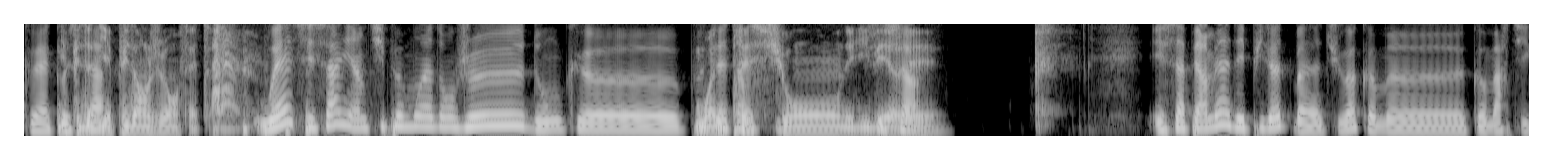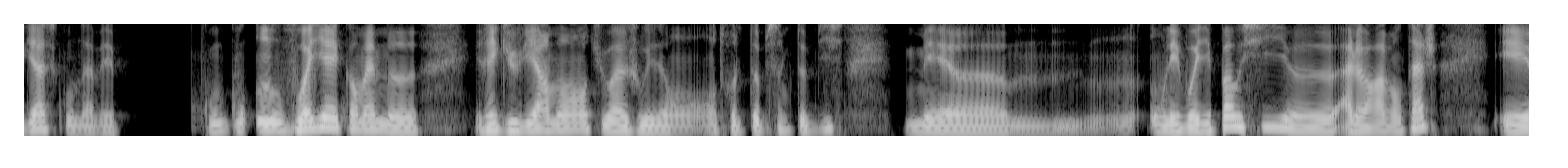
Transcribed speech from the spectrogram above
que Acosta. Il n'y a plus d'enjeu en fait. ouais, c'est ça, il y a un petit peu moins d'enjeu, donc. Euh, moins de pression, on est libéré. Et ça permet à des pilotes, bah, tu vois, comme, comme Artigas, qu'on avait. qu'on voyait quand même régulièrement, tu vois, jouer entre le top 5, top 10, mais on les voyait pas aussi à leur avantage. Et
